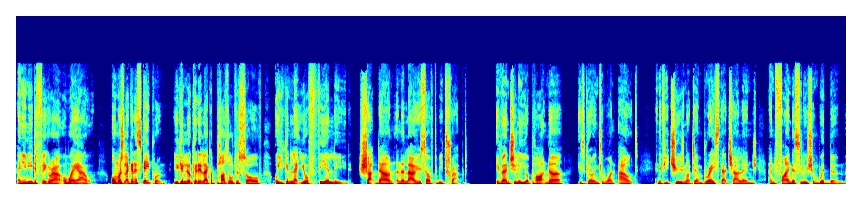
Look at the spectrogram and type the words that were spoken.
and you need to figure out a way out, almost like an escape room. You can look at it like a puzzle to solve, or you can let your fear lead, shut down, and allow yourself to be trapped. Eventually, your partner is going to want out. And if you choose not to embrace that challenge and find a solution with them,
